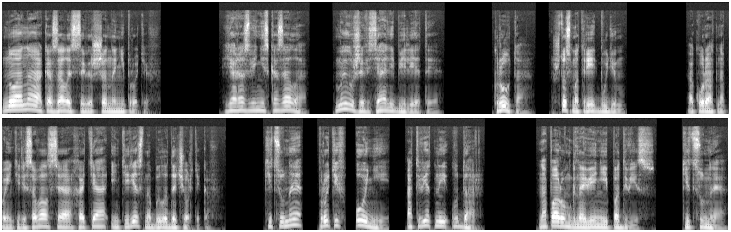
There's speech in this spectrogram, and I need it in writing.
но она оказалась совершенно не против. «Я разве не сказала? Мы уже взяли билеты». «Круто. Что смотреть будем?» Аккуратно поинтересовался, хотя интересно было до чертиков. Кицуне против Они. Ответный удар. На пару мгновений подвис. Кицуне.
